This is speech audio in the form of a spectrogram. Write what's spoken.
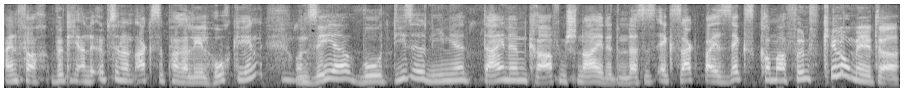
einfach wirklich an der Y-Achse parallel hochgehen und sehe, wo diese Linie deinen Graphen schneidet. Und das ist exakt bei 6,5 Kilometer.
